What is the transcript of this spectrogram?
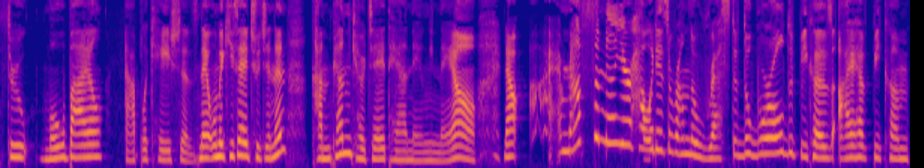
through mobile applications. 네, 오늘 기사의 주제는 간편 결제에 대한 내용이네요. Now, I'm not familiar how it is around the rest of the world because I have become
